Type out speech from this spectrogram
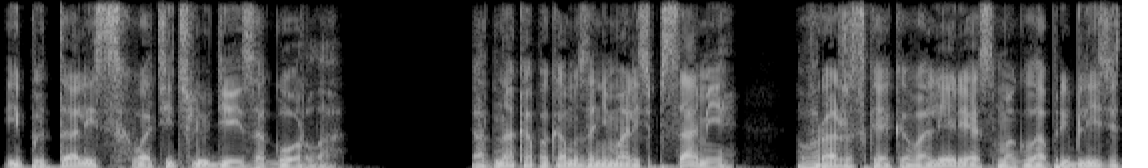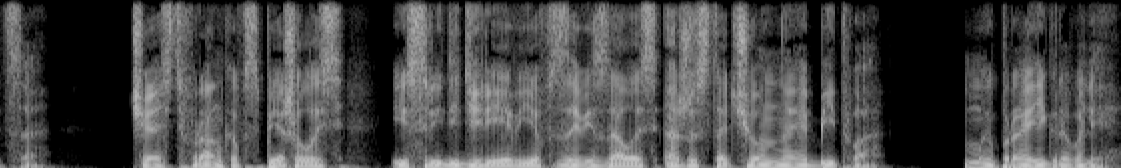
и пытались схватить людей за горло. Однако, пока мы занимались псами, вражеская кавалерия смогла приблизиться. Часть франков спешилась, и среди деревьев завязалась ожесточенная битва. Мы проигрывали.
